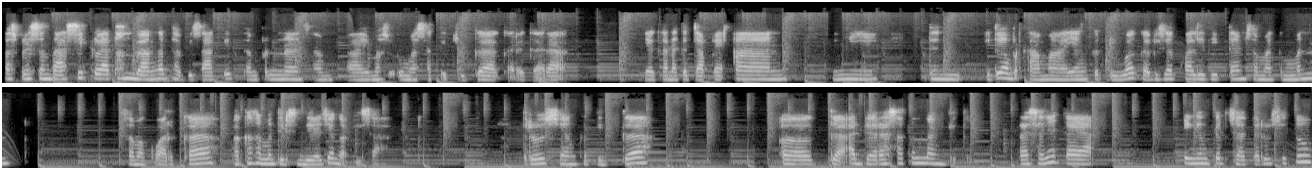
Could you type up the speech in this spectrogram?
pas presentasi kelihatan banget habis sakit dan pernah sampai masuk rumah sakit juga gara-gara ya karena kecapean ini. Dan itu yang pertama. Yang kedua gak bisa quality time sama temen sama keluarga bahkan sama diri sendiri aja nggak bisa. Terus yang ketiga uh, gak ada rasa tenang gitu. Rasanya kayak ingin kerja terus itu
